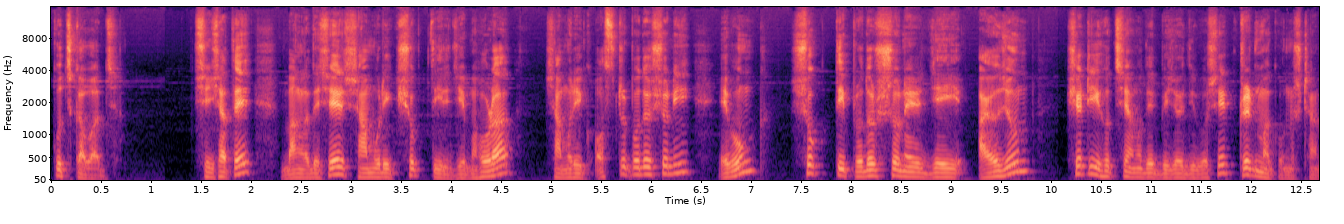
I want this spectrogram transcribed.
কুচকাওয়াজ। সেই সাথে বাংলাদেশের সামরিক শক্তির যে মহড়া, সামরিক অস্ত্র প্রদর্শনী এবং শক্তি প্রদর্শনের যেই আয়োজন, সেটি হচ্ছে আমাদের বিজয় দিবসের ট্রেডমার্ক অনুষ্ঠান।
